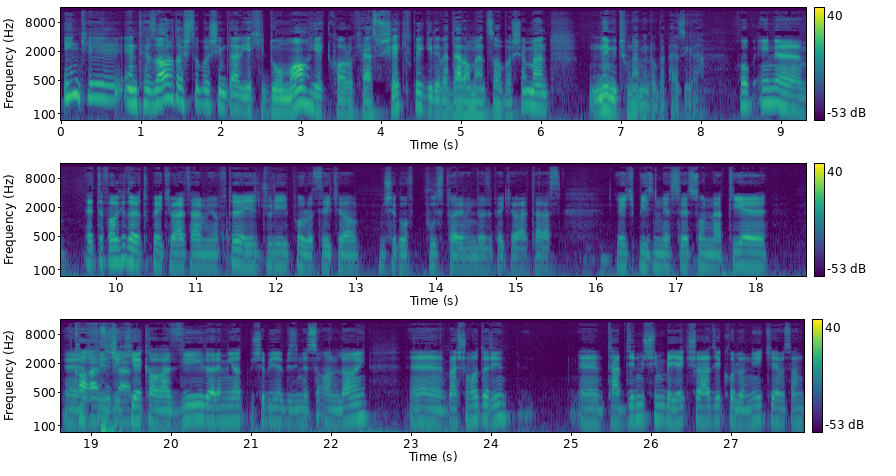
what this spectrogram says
اینکه انتظار داشته باشیم در یکی دو ماه یک کار و کسب شکل بگیره و درآمدزا باشه من نمی‌تونم این رو بپذیرم. خب این اتفاقی که داره تو پیک برتر میفته یه جوری پروسه‌ای که میشه گفت پوست داره میندازه پیک برتر از یک business سنتی فیزیکی کاغذی داره میاد میشه یه business online. و شما دارین تبدیل میشیم به یک شاید یک کلونی که مثلا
